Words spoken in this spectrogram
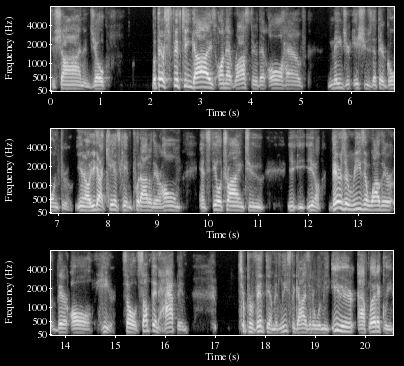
Deshaun, and Joe. But there's 15 guys on that roster that all have major issues that they're going through. You know, you got kids getting put out of their home and still trying to you, you know there's a reason why they're they're all here so something happened to prevent them at least the guys that are with me either athletically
